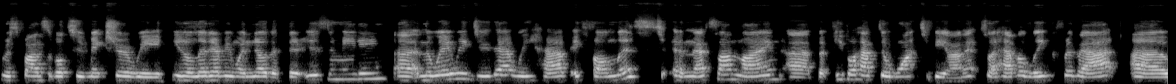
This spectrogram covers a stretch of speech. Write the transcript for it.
responsible to make sure we you know let everyone know that there is a meeting. Uh, and the way we do that, we have a phone list, and that's online, uh, but people have to want to be on it. So I have a link for that. Uh,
